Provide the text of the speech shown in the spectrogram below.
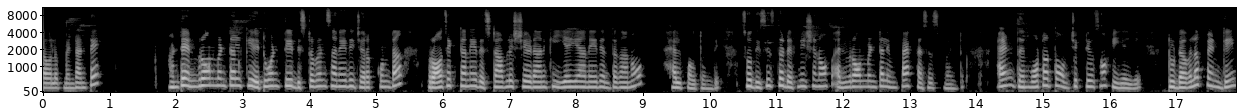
development అంటే అంటే ఎన్విరాన్మెంటల్కి ఎటువంటి డిస్టర్బెన్స్ అనేది జరగకుండా ప్రాజెక్ట్ అనేది ఎస్టాబ్లిష్ చేయడానికి ఈఐఏ అనేది ఎంతగానో హెల్ప్ అవుతుంది. So this is the definition of environmental impact assessment and then what are the objectives of EIA to develop and gain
